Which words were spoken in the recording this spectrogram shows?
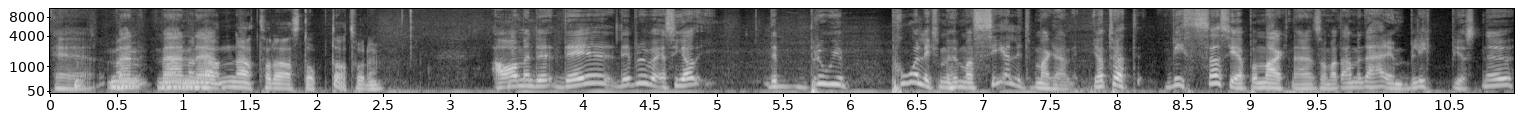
Eh, men, men, men, men, när, eh, när tar det här stopp då tror du? Ja men det, det, det beror alltså jag, det beror ju på liksom hur man ser lite på marknaden. Jag tror att vissa ser på marknaden som att ah, men det här är en blipp just nu.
